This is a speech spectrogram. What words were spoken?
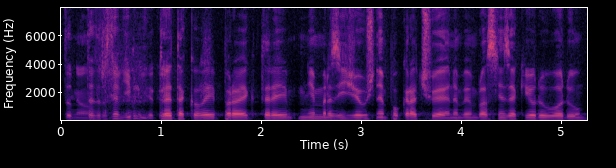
to, no. to je hrozně divný. Takový. To je takový projekt, který mě mrzí, že už nepokračuje, nevím vlastně z jakého důvodu, uh,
